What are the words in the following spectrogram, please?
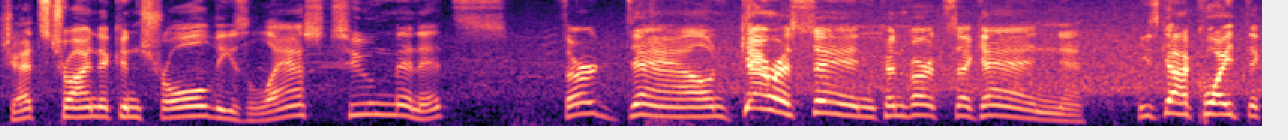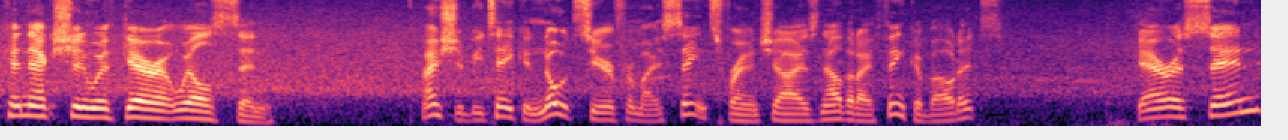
Jets trying to control these last two minutes. Third down. Garrison converts again. He's got quite the connection with Garrett Wilson. I should be taking notes here for my Saints franchise now that I think about it. Garrison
